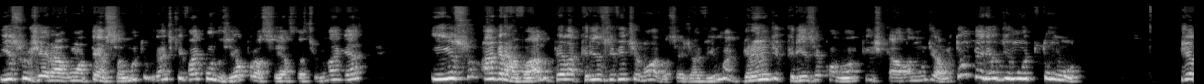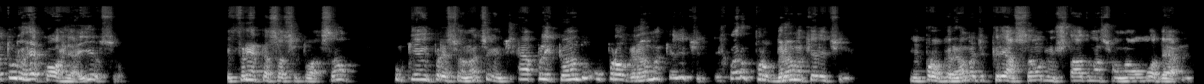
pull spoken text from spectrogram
Isso gerava uma tensão muito grande que vai conduzir ao processo da Segunda Guerra, e isso agravado pela crise de 29, ou seja, havia uma grande crise econômica em escala mundial. Então, é um período de muito tumulto. Getúlio recorre a isso, enfrenta essa situação, o que é impressionante é o seguinte: é aplicando o programa que ele tinha. E qual era o programa que ele tinha? Um programa de criação de um Estado Nacional moderno,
